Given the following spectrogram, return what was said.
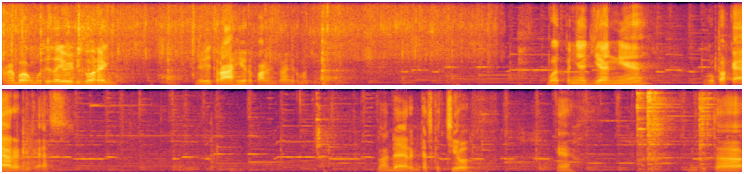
Karena bawang putih tadi udah digoreng jadi terakhir paling terakhir masukin buat penyajiannya gue pakai iron cast ada iron cast kecil ya. Ini kita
